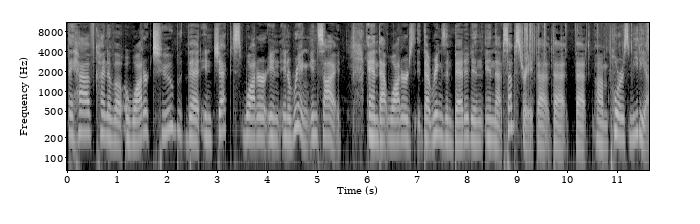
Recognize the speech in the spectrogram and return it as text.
they have kind of a, a water tube that injects water in in a ring inside and that water's that ring's embedded in in that substrate that that that um, porous media.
